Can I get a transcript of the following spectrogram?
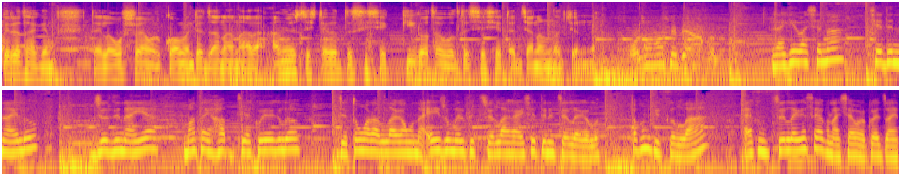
পেরে থাকেন তাহলে অবশ্যই আমার কমেন্টে জানান। আর আমিও চেষ্টা করতেছি সে কি কথা বলতেছে সেটা জানানোর জন্য। অনুমতি দেওয়া হলো। রাগিব আছে না? সেদিন আইলো। যেদিন আইয়া মাথায় হাত দিয়া কয়ে গেলো যে তোমার আর লাগাবো না এই রুমের ভিতরে লাগাইছে, তিনি চলে গেল। তখন কি করলা? এখন চলে গেছে, এখন আসে আবার কয়ে যায়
